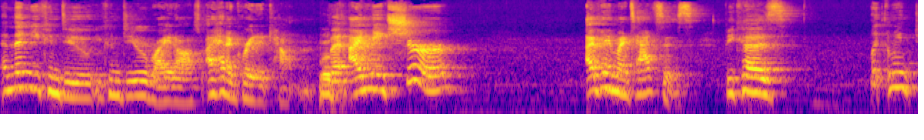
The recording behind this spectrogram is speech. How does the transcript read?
and then you can do you can do your write offs. I had a great accountant, Well- but I made sure I paid my taxes because, like, I mean,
